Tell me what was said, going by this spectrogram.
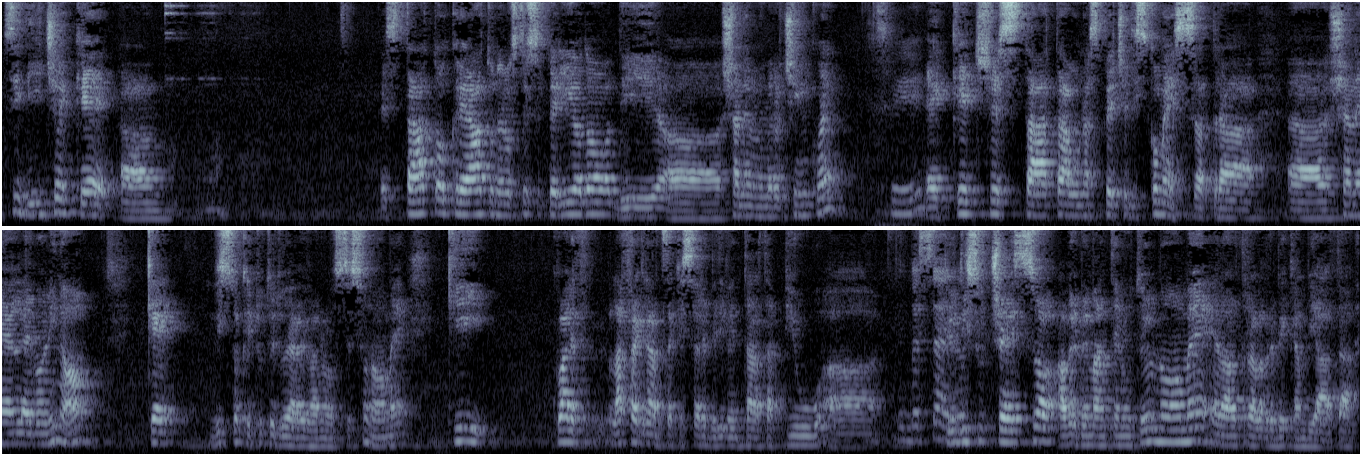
Si dice che um, è stato creato nello stesso periodo di uh, Chanel numero 5 Sì. è che c'è stata una specie di scommessa tra eh, Chanel e Molinot che, visto che tutte e due avevano lo stesso nome, chi, quale, la fragranza che sarebbe diventata più, eh, best più di successo avrebbe mantenuto il nome e l'altra l'avrebbe cambiata.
